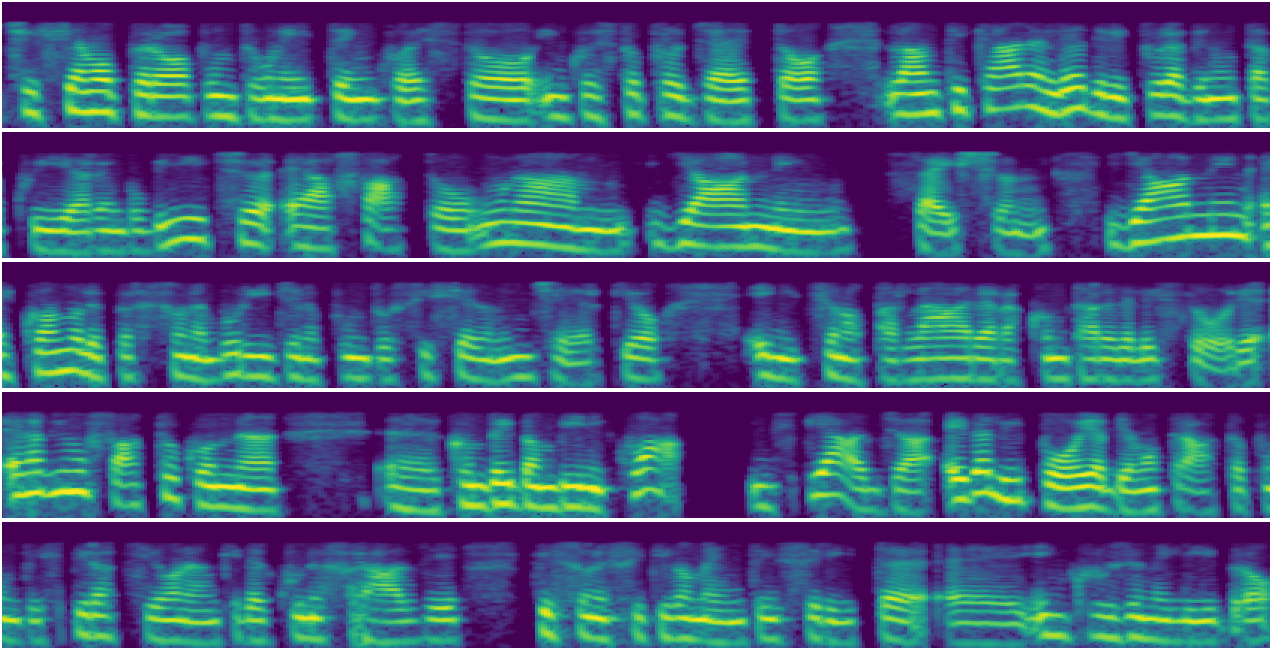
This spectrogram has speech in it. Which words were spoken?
Ci siamo però appunto unite in questo, in questo progetto. L'Anticaren, lei addirittura è venuta qui a Rainbow Beach e ha fatto una um, yarning session. Yarning è quando le persone aborigene appunto si siedono in cerchio e iniziano a parlare, a raccontare delle storie. E l'abbiamo fatto con, eh, con dei bambini qua in spiaggia e da lì poi abbiamo tratto appunto ispirazione anche da alcune frasi che sono effettivamente inserite e incluse nel libro.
